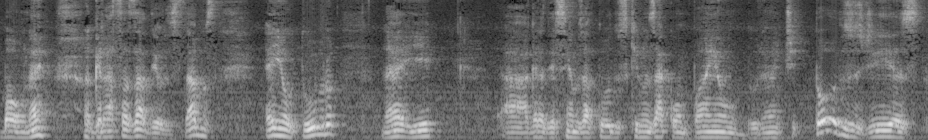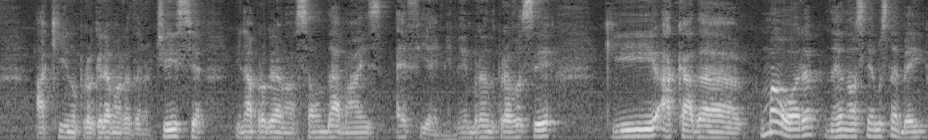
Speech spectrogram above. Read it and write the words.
bom, né? Graças a Deus. Estamos em outubro né? e agradecemos a todos que nos acompanham durante todos os dias aqui no programa Hora da Notícia e na programação da Mais FM. Lembrando para você que a cada uma hora né, nós temos também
